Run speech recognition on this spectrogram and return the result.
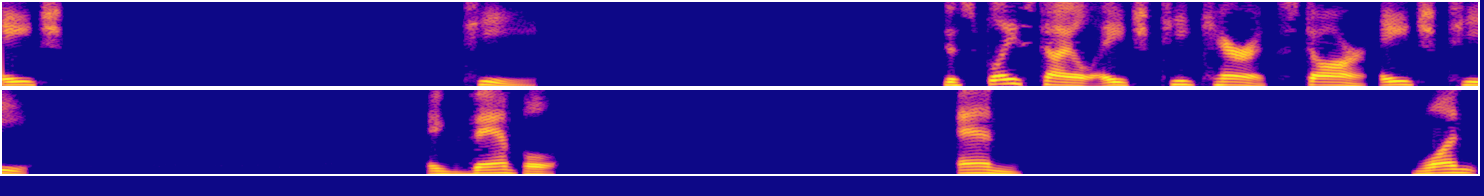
H T display style HT caret star HT example N 1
